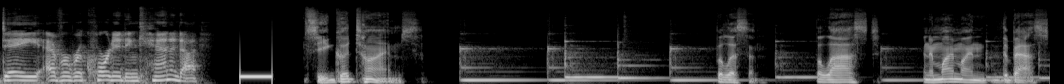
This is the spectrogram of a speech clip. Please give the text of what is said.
day ever recorded in Canada. See, good times. But listen the last, and in my mind, the best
